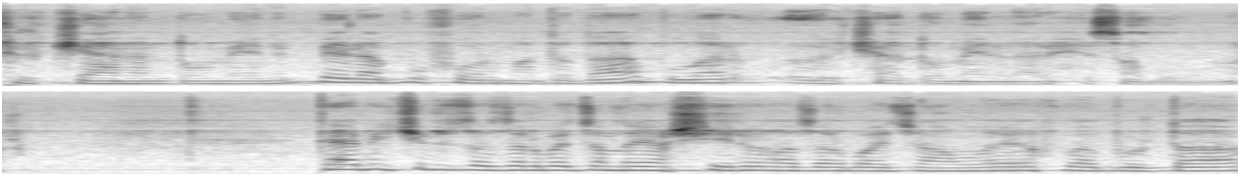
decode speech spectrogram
Türkiyənin domeni. Belə bu formada da bunlar ölkə domenləri hesab olunur. Təbii ki, biz Azərbaycanda yaşayırıq, Azərbaycanlıyıq və burada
